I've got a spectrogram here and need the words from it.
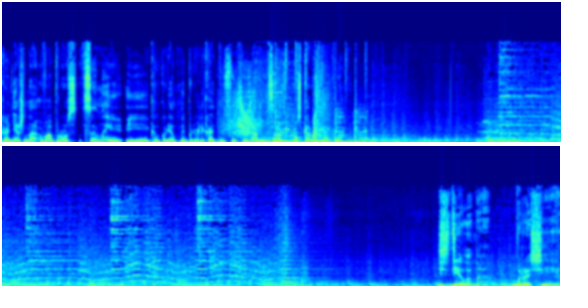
Конечно, вопрос цены и конкурентной привлекательности очень важен. Сразу после короткой рекламы. Сделано в России.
